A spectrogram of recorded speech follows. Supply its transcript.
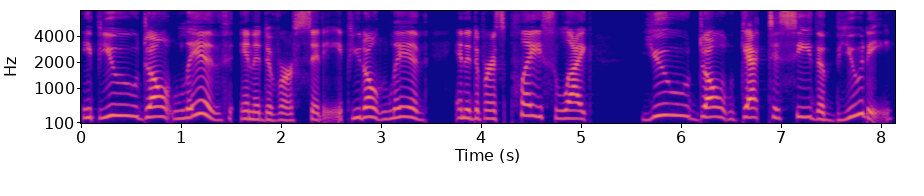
If you don't live in a diverse city, if you don't live in a diverse place, like you don't get to see the beauty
